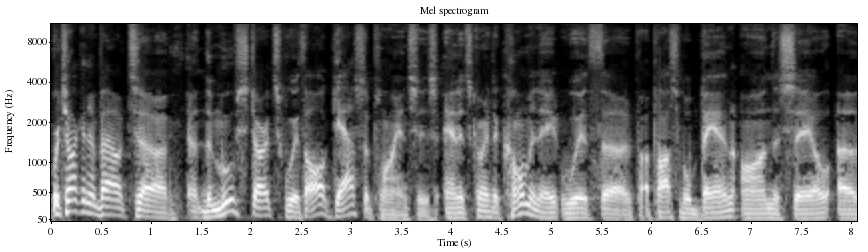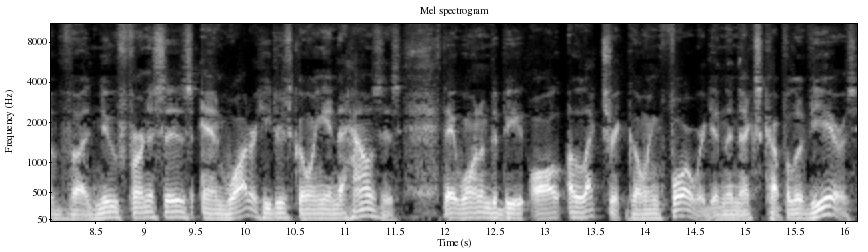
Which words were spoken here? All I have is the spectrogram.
We're talking about uh, the move starts with all gas appliances, and it's going to culminate with uh, a possible ban on the sale of uh, new furnaces and water heaters going into houses. They want them to be all electric going forward in the next couple of years.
